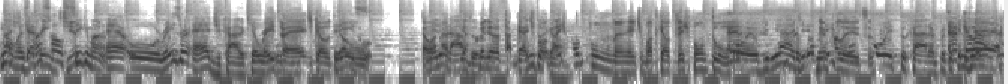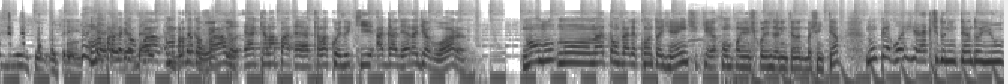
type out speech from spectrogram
Não, acho mas que não é é só o vendido- Sigma, é o Razor Edge, cara, que é o. Razor Edge, que é o. É três o é o melhorado. a melhorada. É tipo o legal. 3.1, né? A gente bota que é o 3.1. Pô, eu diria, eu diria nem falei isso. 3.8, cara, porque É aquele aquela- é muito o 3. Uma parada que eu falo, uma parada que eu falo é aquela, é aquela coisa que a galera de agora não, não, não, não é tão velha quanto a gente, que acompanha as coisas da Nintendo há bastante tempo, não pegou as direct do Nintendo Wii U.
